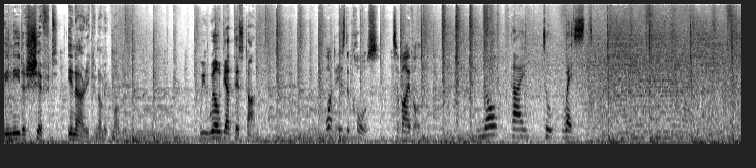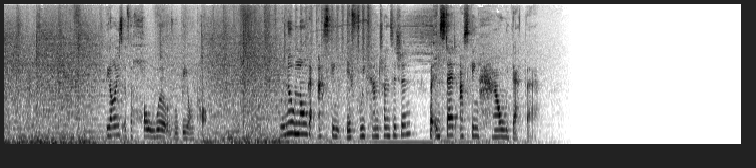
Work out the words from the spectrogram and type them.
We need a shift in our economic model. We will get this done. What is the cause? Survival. No time to waste. The eyes of the whole world will be on COP. We're no longer asking if we can transition, but instead asking how we get there.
